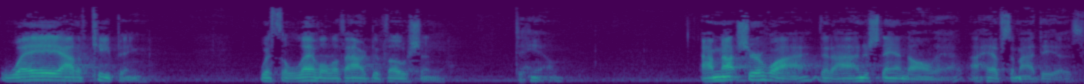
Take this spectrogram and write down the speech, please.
way out of keeping with the level of our devotion to Him. I'm not sure why that I understand all that. I have some ideas.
